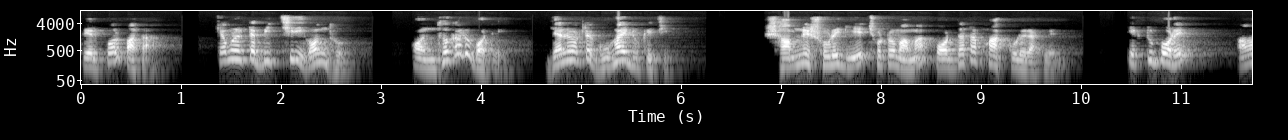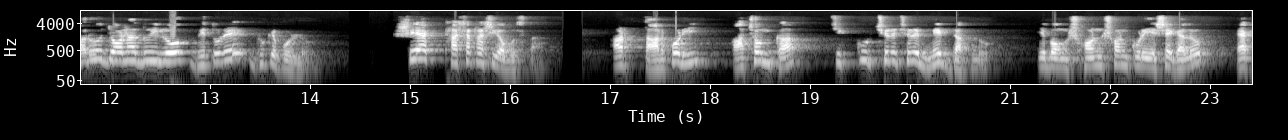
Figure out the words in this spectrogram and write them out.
তেরপল পাতা। কেমন একটা বিচ্ছিরি গন্ধ। অন্ধকারও বটে, যেন একটা গুহায় ঢুকেছি। সামনে সরে গিয়ে ছোট মামা পর্দাটা ফাঁক করে রাখলেন। একটু পরে আরও জনা দুই লোক ভেতরে ঢুকে পড়ল। সে এক ঠাসাঠাসি অবস্থা। আর তারপরই আচমকা চিক্কুর ছেড়ে ছেড়ে মেঘ ডাকলো এবং শন করে এসে গেল এক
